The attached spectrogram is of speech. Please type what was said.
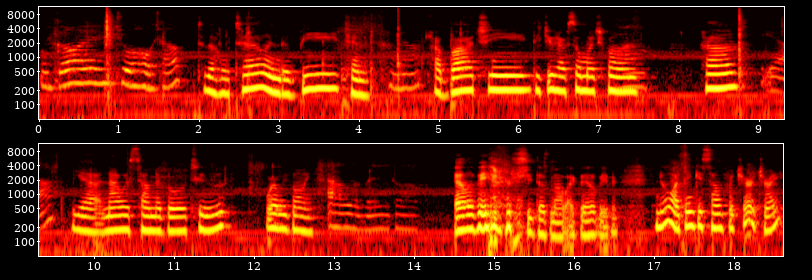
We're going to a hotel. To the hotel and the beach and Yeah. hibachi. Did you have so much fun? Mm. Huh? Yeah. Yeah, now it's time to go to where are we going? Elevator. Elevator. she does not like the elevator. No, I think it's time for church, right?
